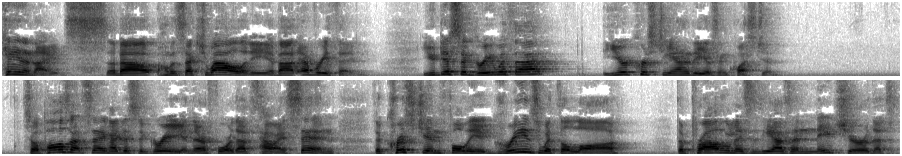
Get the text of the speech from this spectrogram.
Canaanites, about homosexuality, about everything. You disagree with that, your Christianity is in question. So Paul's not saying I disagree and therefore that's how I sin. The Christian fully agrees with the law the problem is, is he has a nature that's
